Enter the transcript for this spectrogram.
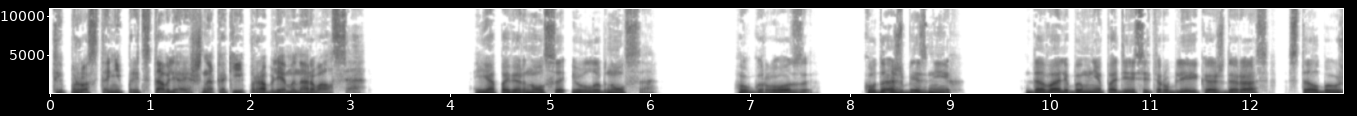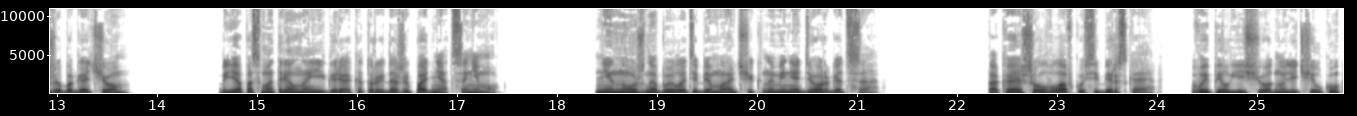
«Ты просто не представляешь, на какие проблемы нарвался!» Я повернулся и улыбнулся. Угрозы? Куда ж без них? Давали бы мне по 10 рублей каждый раз, стал бы уже богачом. Я посмотрел на Игоря, который даже подняться не мог. «Не нужно было тебе, мальчик, на меня дергаться». Пока я шел в лавку «Сибирская», выпил еще одну лечилку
